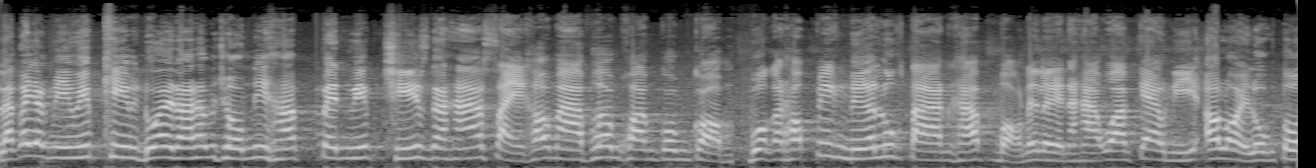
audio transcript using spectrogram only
แล้วก็ยังมีวิปครีมอีกด้วยนะท่านผู้ชมนี่ครับ เป็นวิปชีสนะฮะใส่เข้ามาเพิ่มความกลมกล่อม บวกกับท็อปปิ้งเนื้อลูกตาลครับ บอกได้เลยนะฮะว่าแก้วนี้อร่อยลงตัว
